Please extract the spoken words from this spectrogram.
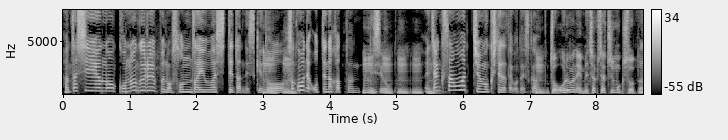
私あのこのグループの存在は知ってたんですけど、うんうん。そこまで追ってなかったんうんですよ、ジャンクさんは注目してたってことですか、うん。そう俺はねめちゃくちゃ注目しとった、あ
